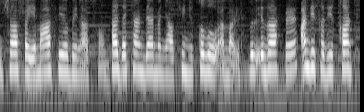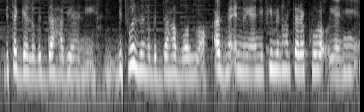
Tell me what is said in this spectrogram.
مشافية معافية بيناتهم هذا كان دائما يعطيني قوة وأمل. بالإضافة عندي صديقات بتقلوا بالذهب يعني بتوزنوا بالذهب والله. قد ما إنه يعني في منهم تركوا يعني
